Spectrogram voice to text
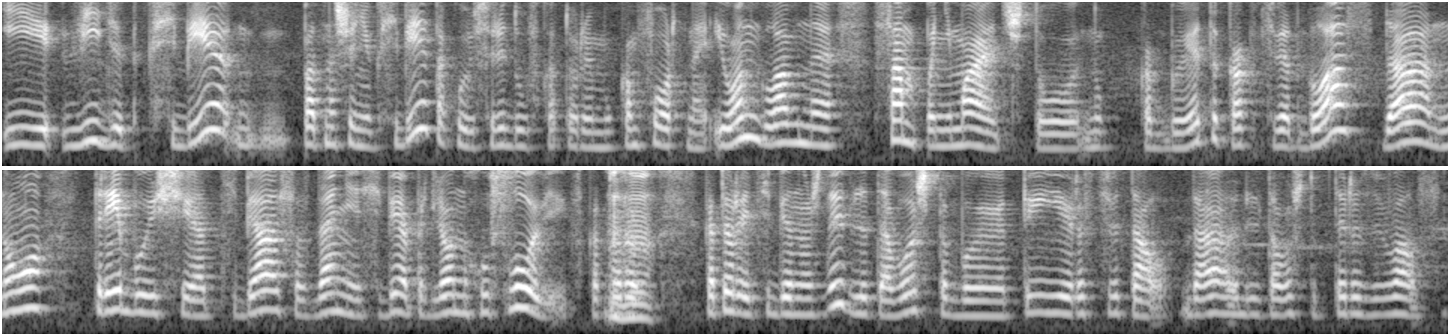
и видит к себе, по отношению к себе такую среду, в которой ему комфортно, и он, главное, сам понимает, что, ну, как бы это как цвет глаз, да, но требующие от тебя создания себе определенных условий, в которых, угу. которые тебе нужны для того, чтобы ты расцветал, да, для того, чтобы ты развивался.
